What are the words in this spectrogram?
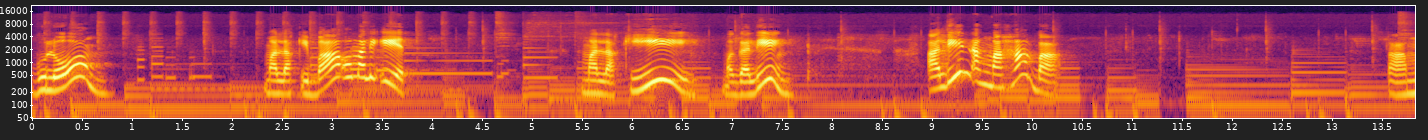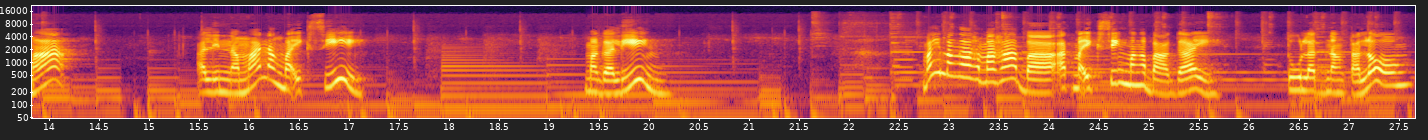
Gulong. Malaki ba o maliit? Malaki. Magaling. Alin ang mahaba? Tama. Alin naman ang maiksi? Magaling. May mga mahaba at maiksing mga bagay. Tulad ng talong,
